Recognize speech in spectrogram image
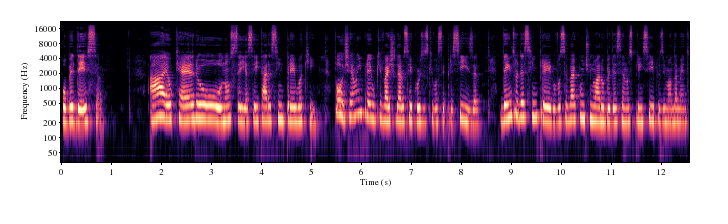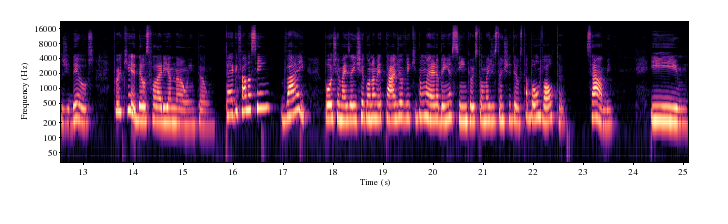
obedeça. Ah, eu quero, não sei, aceitar esse emprego aqui. Poxa, é um emprego que vai te dar os recursos que você precisa? Dentro desse emprego, você vai continuar obedecendo os princípios e mandamentos de Deus? Por que Deus falaria não, então? Pega e fala assim, vai. Poxa, mas aí chegou na metade e eu vi que não era bem assim, que eu estou mais distante de Deus. Tá bom, volta, sabe? E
